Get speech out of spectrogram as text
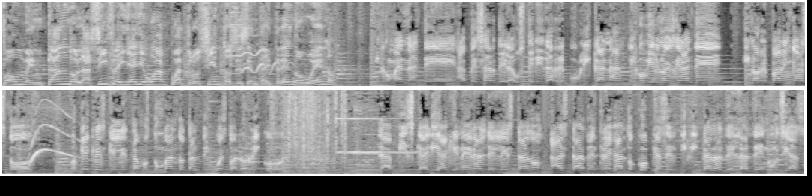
fue aumentando la cifra y ya llegó a 463, no bueno. Mi comandante, a pesar de la austeridad republicana, el gobierno es grande y no reparen gastos. ¿Por qué crees que le estamos tumbando tanto impuesto a los ricos? La Fiscalía General del Estado ha estado entregando copias certificadas de las denuncias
